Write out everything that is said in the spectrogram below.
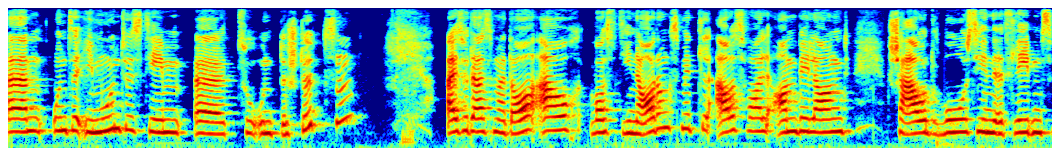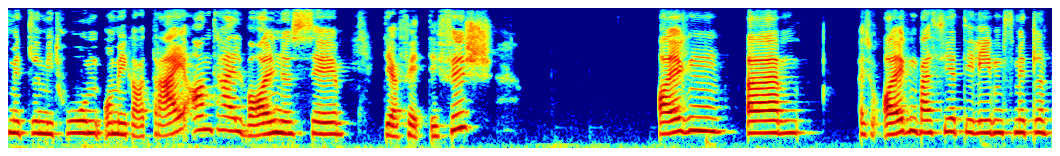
ähm, unser Immunsystem äh, zu unterstützen. Also, dass man da auch, was die Nahrungsmittelauswahl anbelangt, schaut, wo sind jetzt Lebensmittel mit hohem Omega-3-Anteil, Walnüsse, der fette Fisch, Algen, ähm, also algenbasierte Lebensmittel,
